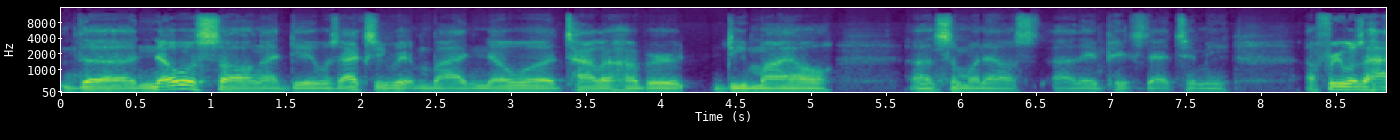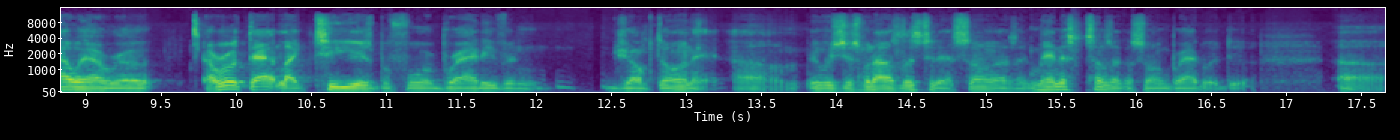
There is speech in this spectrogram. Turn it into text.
the Noah song I did was actually written by Noah, Tyler Hubbard, D Mile, and someone else. Uh, they pitched that to me. Uh, Freedom was a highway I wrote. I wrote that like two years before Brad even jumped on it. Um, it was just when I was listening to that song, I was like, man, this sounds like a song Brad would do. Uh,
